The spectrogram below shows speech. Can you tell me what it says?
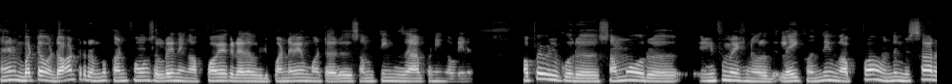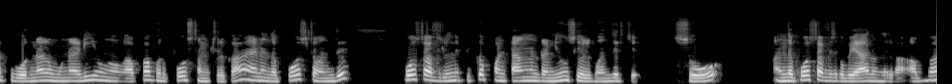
அண்ட் பட் அவன் டாக்டர் ரொம்ப கன்ஃபார்மாக சொல்கிறேன் எங்கள் அப்பாவே கிடையாது. அவர் இப்படி பண்ணவே மாட்டார். சம்திங் இஸ் ஹேப்பனிங் அப்படின்னு. அப்போ இவளுக்கு ஒரு செம்ம ஒரு இன்ஃபர்மேஷன் வருது. லைக் வந்து இவங்க அப்பா வந்து மிஸ் ஆகிறதுக்கு ஒரு நாள் முன்னாடி இவங்க அவங்க அப்பாவுக்கு ஒரு போஸ்ட் அமைச்சிருக்கா அண்ட் அந்த போஸ்ட்டை வந்து போஸ்ட் ஆஃபீஸ்லேருந்து பிக்கப் பண்ணிட்டாங்கன்ற நியூஸ் இவளுக்கு வந்துருச்சு. ஸோ அந்த போஸ்ட் ஆஃபீஸ்க்கு போய் யார் வந்திருக்கா? அப்போ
